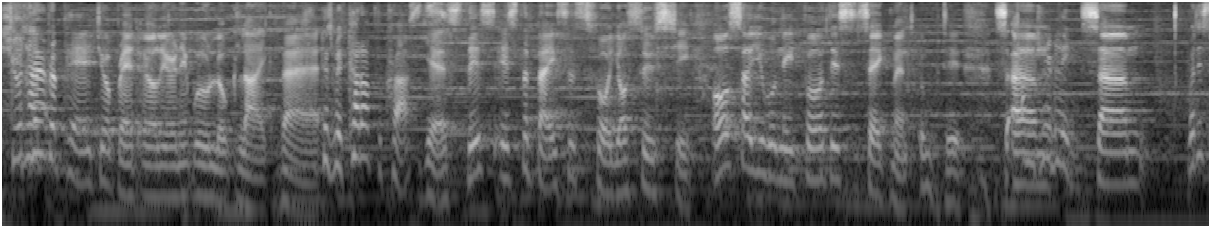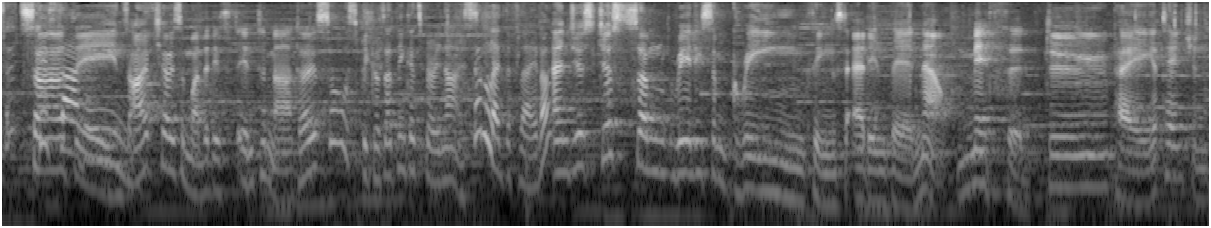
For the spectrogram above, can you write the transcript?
Should have prepared your bread earlier and it will look like that. Because we've cut off the crust. Yes, this is the basis for your sushi. Also, you will need for this segment... Oh, dear. Some, um, I'm dribbling. Some what is that? sardines. Sardines. I've chosen one that is in tomato sauce because I think it's very nice. That'll add the flavour. And just just some really some green things to add in there. Now, method. Do pay attention.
